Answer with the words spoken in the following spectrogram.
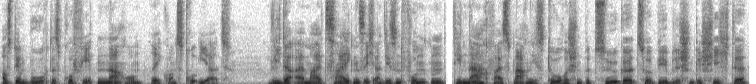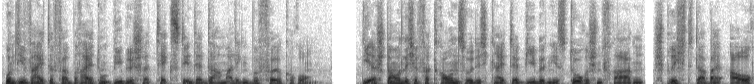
aus dem Buch des Propheten Nahum rekonstruiert wieder einmal zeigen sich an diesen Funden die nachweisbaren historischen Bezüge zur biblischen Geschichte und die weite Verbreitung biblischer Texte in der damaligen Bevölkerung. Die erstaunliche Vertrauenswürdigkeit der Bibel in historischen Fragen spricht dabei auch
